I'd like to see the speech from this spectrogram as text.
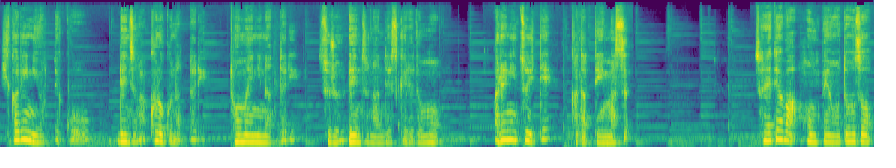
光によってこうレンズが黒くなったり透明になったりするレンズなんですけれどもあれについて語っています。それでは本編をどうぞ。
